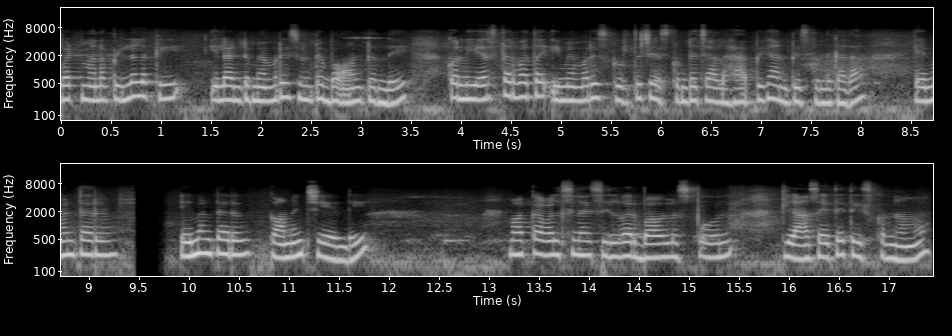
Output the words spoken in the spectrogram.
బట్ మన పిల్లలకి ఇలాంటి మెమరీస్ ఉంటే బాగుంటుంది. కొన్ని ఇయర్స్ తర్వాత ఈ మెమరీస్ గుర్తు చేసుకుంటే చాలా హ్యాపీగా అనిపిస్తుంది కదా. ఏమంటారు? ఏమంటారు? కామెంట్ చేయండి. మాకు కావాల్సిన సిల్వర్ బౌల్ స్పూన్ గ్లాస్ అయితే తీసుకున్నాము.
